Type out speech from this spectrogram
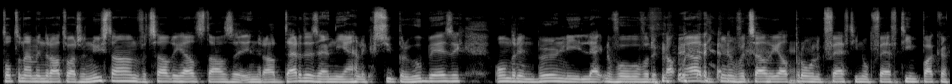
Tottenham inderdaad waar ze nu staan. Voor hetzelfde geld staan ze inderdaad derde. Zijn die eigenlijk supergoed bezig. Onderin Burnley lijkt een vogel voor de kat. Maar ja, die kunnen voor hetzelfde geld per ongeluk 15 op 15 pakken.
